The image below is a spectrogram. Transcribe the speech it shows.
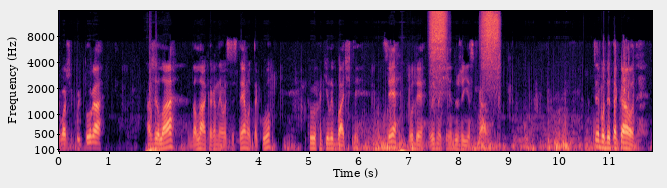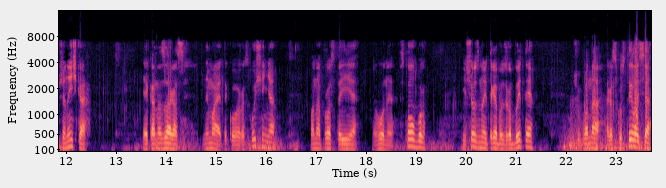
Ваша культура ожила, дала кореневу систему таку, яку ви хотіли бачити. Це буде визначення дуже яскраве. Це буде така от пшеничка, яка на зараз не має такого розкущення. Вона просто є гоне в стовбур. І що з нею треба зробити, щоб вона розкустилася,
